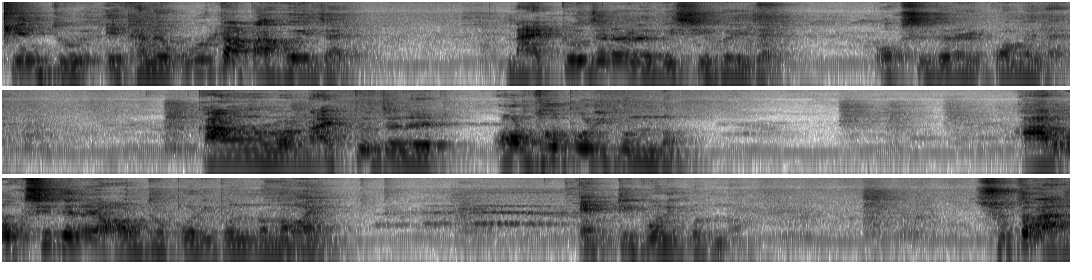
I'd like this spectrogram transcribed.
কিন্তু এখানে উল্টাটা হয়ে যায়। নাইট্রোজেনের বেশি হয়ে যায়, অক্সিজেনের কমে যায়। কারণ হলো নাইট্রোজেনের অর্ধ পরিপূর্ণ। আর অক্সিজেনের অর্ধ পরিপূর্ণ নয়, একটি পরিপূর্ণ। সুতরাং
